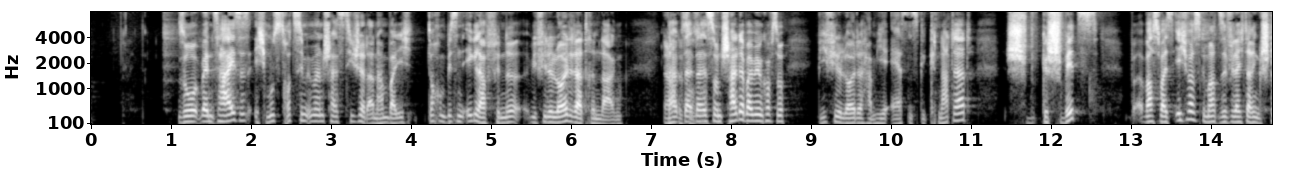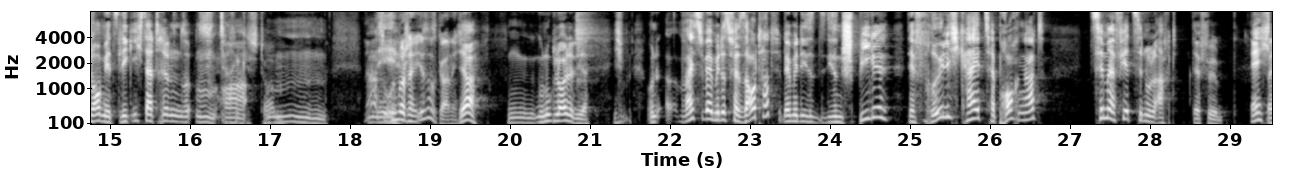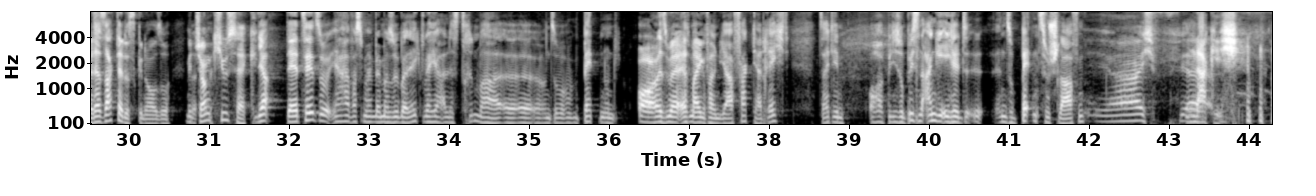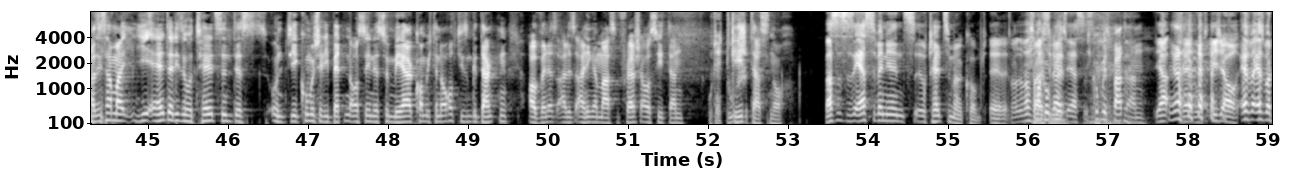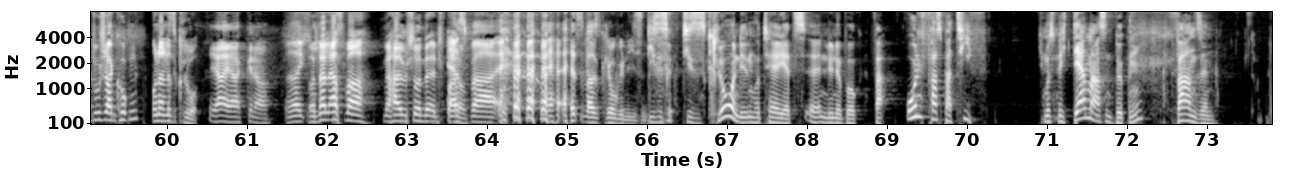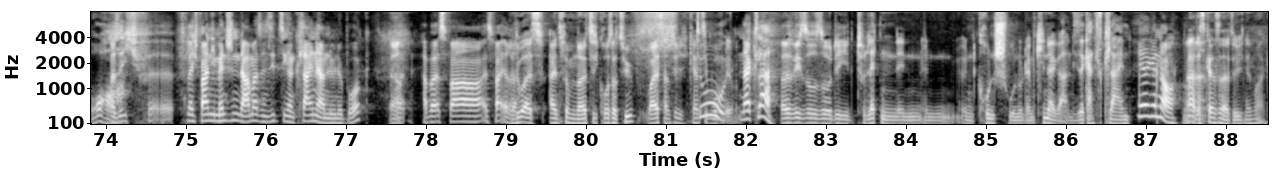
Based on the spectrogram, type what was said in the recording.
So, wenn es heiß ist, ich muss trotzdem immer ein scheiß T-Shirt anhaben, weil ich doch ein bisschen ekelhaft finde, wie viele Leute da drin lagen. da, ist da, auch da so. ist so ein Schalter bei mir im Kopf so, wie viele Leute haben hier erstens geknattert, sch- geschwitzt, was weiß ich was gemacht, sind vielleicht darin gestorben, jetzt lieg ich da drin und so, mm, oh, gestorben. Ja, Nee. So unwahrscheinlich ist das gar nicht. ja, genug Leute dir. Ich, und äh, weißt du, wer mir das versaut hat? Wer mir diese, diesen Spiegel der Fröhlichkeit zerbrochen hat? Zimmer 1408, der Film. Echt? Weil da sagt er das genauso. Mit John Cusack. Ja, der erzählt so, ja, was man, wenn man so überlegt, wer hier alles drin war äh, äh, und so Betten und oh, da ist mir erstmal eingefallen, ja, fuck, der hat recht. Seitdem, oh, bin ich so ein bisschen angeekelt, äh, in so Betten zu schlafen. Ja, ich. Ja. Nackig. Also ich sag mal, je älter diese Hotels sind des, und je komischer die Betten aussehen, desto mehr komme ich dann auch auf diesen Gedanken. Aber wenn das alles einigermaßen fresh aussieht, dann Oder geht das noch. Was ist das Erste, wenn ihr ins Hotelzimmer kommt? Äh, was Ich machst du gucke da als mir, erstes? ich guck mir das Bad an. Ja, sehr gut. Ich auch. Erstmal erstmal Dusche angucken und dann das Klo. Ja, ja, genau. Und dann erstmal eine halbe Stunde Entspannung. Erstmal erstmal das Klo genießen. Dieses, dieses Klo in diesem Hotel jetzt äh, in Lüneburg war unfassbar tief. Ich musste mich dermaßen bücken. Wahnsinn. Boah. Also ich, äh, vielleicht waren die Menschen damals in den 70ern kleiner in Lüneburg. Ja. Aber es war, es war irre. Du als 1,95 großer Typ weißt natürlich, kennst die Du, Probleme. na klar. also wie so, so die Toiletten in, in, in Grundschulen oder im Kindergarten, diese ganz kleinen. Ja, genau. Ja, das kennst du natürlich, ne, Marc?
